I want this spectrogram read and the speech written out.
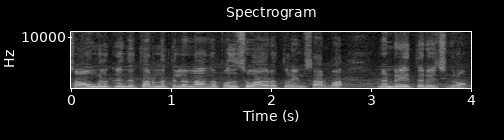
ஸோ அவங்களுக்கும் இந்த தருணத்தில் நாங்கள் பொது சுகாதாரத்துறையின் சார்பாக நன்றியை தெரிவிச்சுக்கிறோம்.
